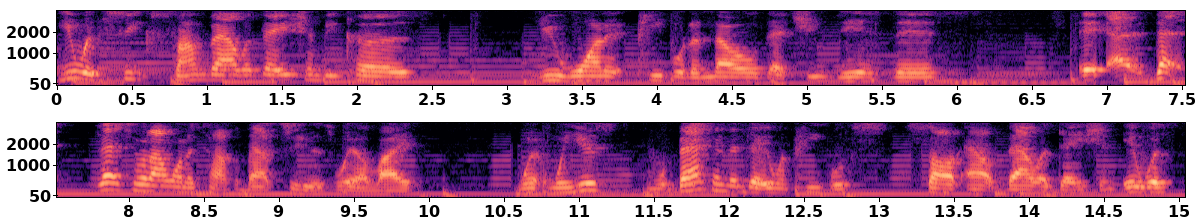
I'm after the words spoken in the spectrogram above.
you would seek some validation because you wanted people to know that you did this. It, I, that that's what I want to talk about too as well. Like when when you're back in the day when people sought out validation, it was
